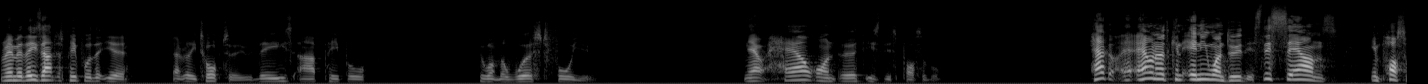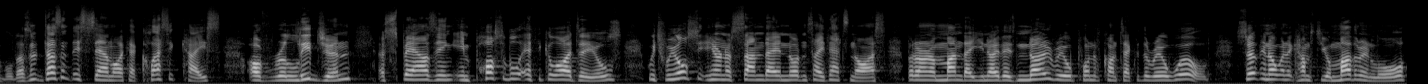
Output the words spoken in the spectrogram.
Remember, these aren't just people that you don't really talk to, these are people who want the worst for you. Now, how on earth is this possible? How, how on earth can anyone do this? This sounds impossible, doesn't? Doesn't this sound like a classic case of religion espousing impossible ethical ideals, which we all sit here on a Sunday and nod and say, that's nice, but on a Monday, you know, there's no real point of contact with the real world. Certainly not when it comes to your mother in law,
